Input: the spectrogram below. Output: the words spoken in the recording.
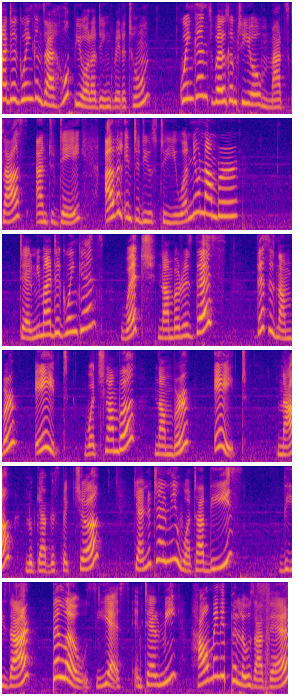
my dear Goenkans. I hope you all are doing great at home. Goenkans, welcome to your maths class and today I will introduce to you a new number. Tell me my dear Goenkans, which number is this? This is number 8. Which number? Number 8. Now look at this picture. Can you tell me what are these? These are pillows. Yes, and tell me how many pillows are there?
